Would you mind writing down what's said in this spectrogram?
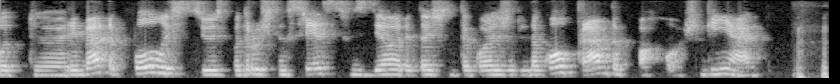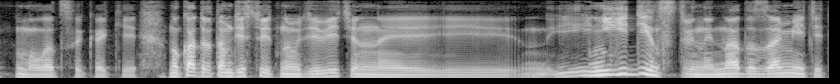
Вот э, ребята полностью из подручных средств сделали точно такой же ледокол, правда похож, гениально. Молодцы какие. Ну, кадры там действительно удивительные и, и не единственный, надо заметить.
